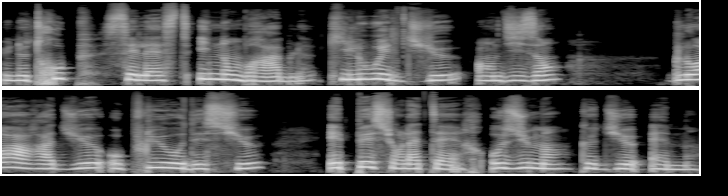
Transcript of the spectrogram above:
une troupe céleste innombrable qui louait Dieu en disant Gloire à Dieu au plus haut des cieux, et paix sur la terre aux humains que Dieu aime.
